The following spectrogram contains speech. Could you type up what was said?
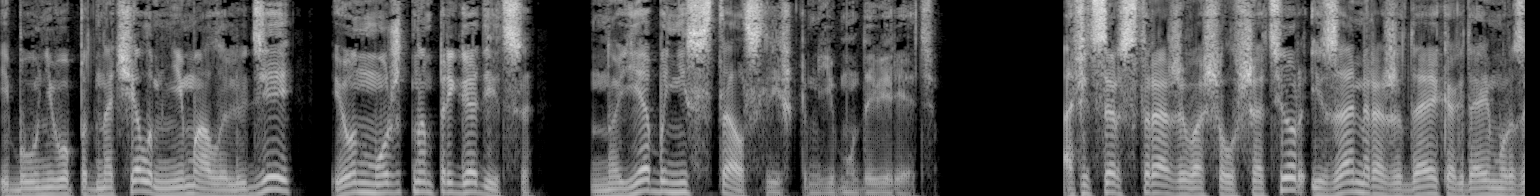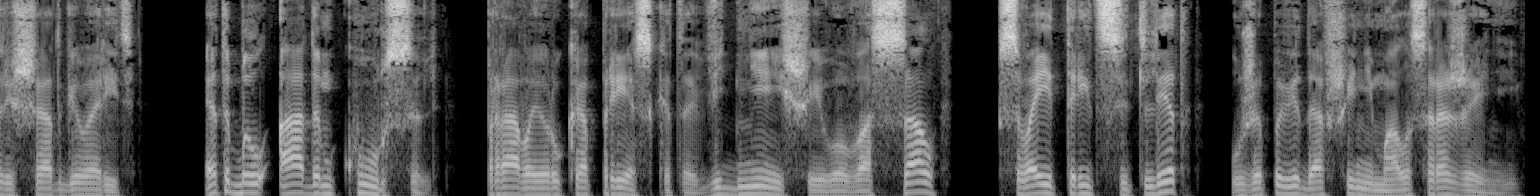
ибо у него под началом немало людей, и он может нам пригодиться, но я бы не стал слишком ему доверять. Офицер стражи вошел в шатер и замер, ожидая, когда ему разрешат говорить. Это был Адам Курсель, правая рука Прескота, виднейший его вассал, в свои тридцать лет уже повидавший немало сражений.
